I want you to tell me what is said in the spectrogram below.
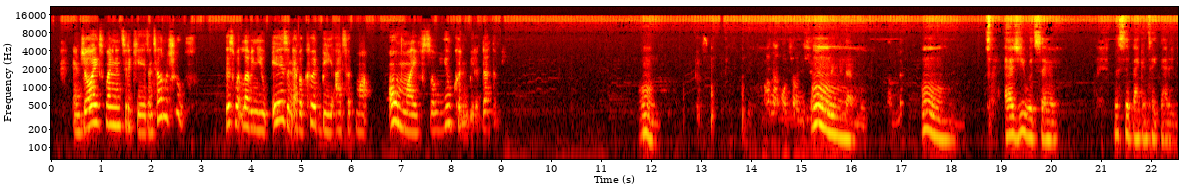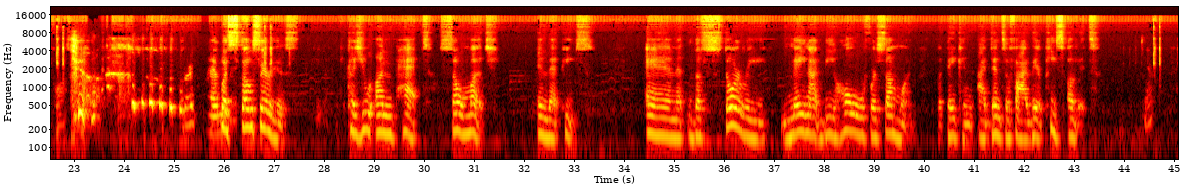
Enjoy explaining it to the kids and tell them the truth. This what loving you is and ever could be. I took my own life so you couldn't be the death of me. Mm. I'm not gonna turn this shit mm. Mm. As you would say, let's sit back and take that in for but so serious because you unpacked so much in that piece. And the story may not be whole for someone, but they can identify their piece of it. Yeah.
